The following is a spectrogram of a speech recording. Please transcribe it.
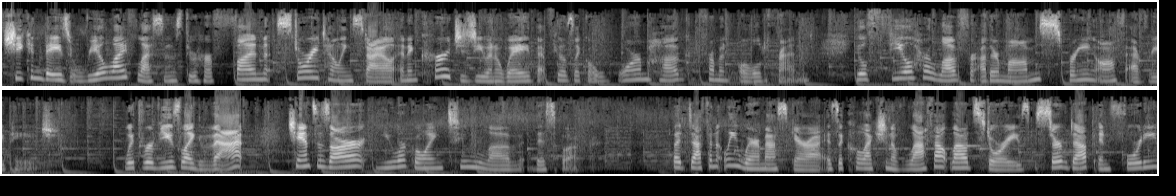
She conveys real life lessons through her fun storytelling style and encourages you in a way that feels like a warm hug from an old friend. You'll feel her love for other moms springing off every page. With reviews like that, chances are you are going to love this book. But Definitely Wear Mascara is a collection of laugh out loud stories served up in 40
